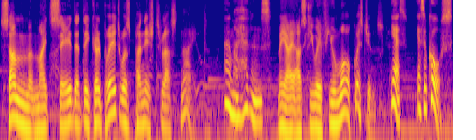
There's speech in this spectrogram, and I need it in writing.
Some might say that the culprit was punished last night. Oh, my heavens. May I ask you a few more questions? Yes, yes, of course.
